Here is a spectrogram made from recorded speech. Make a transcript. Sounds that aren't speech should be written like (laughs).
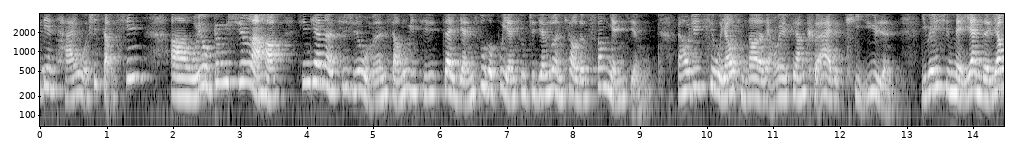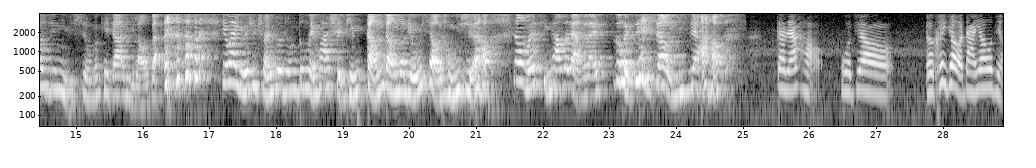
电台，我是小新啊，我又更新了哈。今天呢，其实我们想录一期在严肃和不严肃之间乱跳的方言节目。然后这期我邀请到了两位非常可爱的体育人，一位是美艳的妖精女士，我们可以叫她李老板；(laughs) 另外一位是传说中东北话水平杠杠的刘晓同学啊。那我们请他们两个来自我介绍一下。大家好，我叫。呃，可以叫我大妖精。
